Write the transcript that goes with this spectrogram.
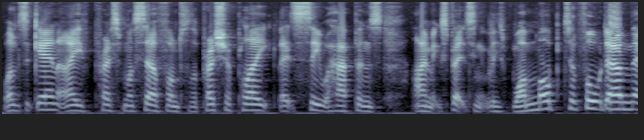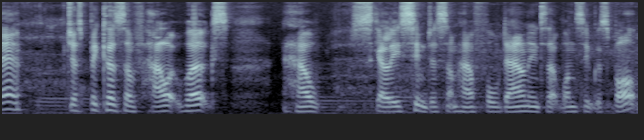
Once again, I've pressed myself onto the pressure plate. Let's see what happens. I'm expecting at least one mob to fall down there, just because of how it works. How skellies seem to somehow fall down into that one single spot.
